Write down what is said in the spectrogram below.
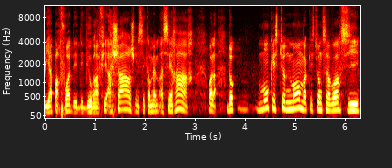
il y a parfois des, des, biographies à charge, mais c'est quand même assez rare. Voilà. Donc mon questionnement, ma question de savoir si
